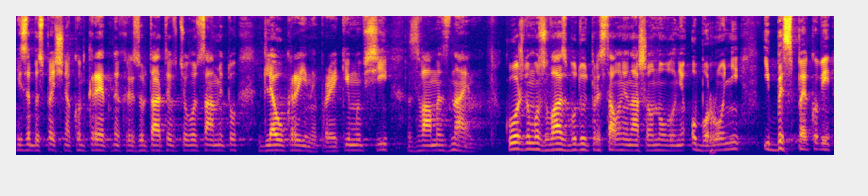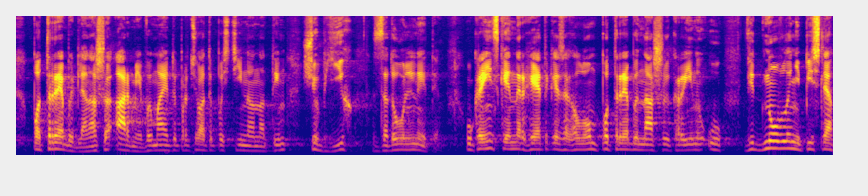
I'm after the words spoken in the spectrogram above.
і забезпечення конкретних результатів цього саміту для України, про які ми всі з вами знаємо. Кожному з вас будуть представлені наші оновлені оборонні і безпекові потреби для нашої армії. Ви маєте працювати постійно над тим, щоб їх задовольнити. Українська енергетика і загалом потреби нашої країни у відновленні після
